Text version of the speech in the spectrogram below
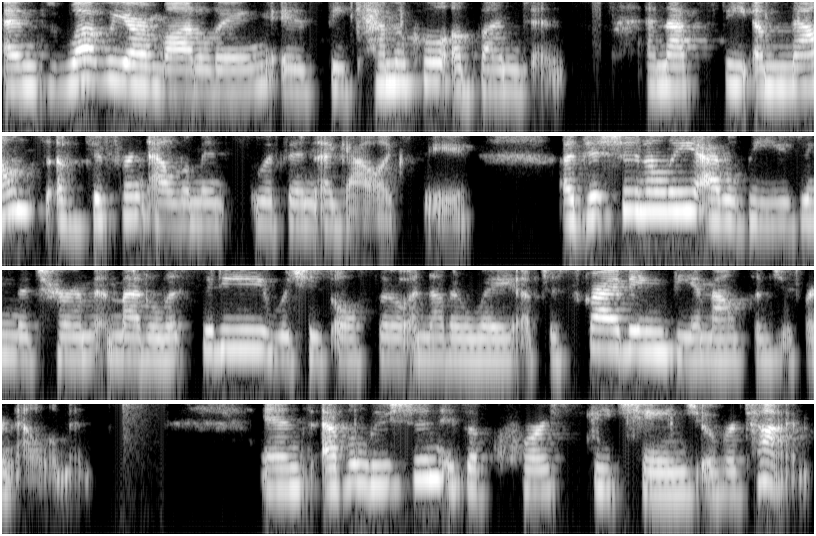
And what we are modeling is the chemical abundance, and that's the amount of different elements within a galaxy. Additionally, I will be using the term metallicity, which is also another way of describing the amounts of different elements. And evolution is of course the change over time.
